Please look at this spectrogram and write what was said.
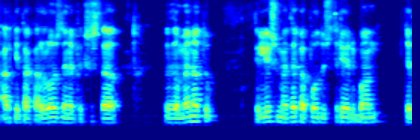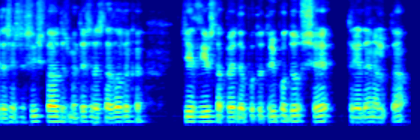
αρκετά καλός, δεν έπαιξε στα δεδομένα του. Τελείωσε με 10 πόντους, 3 rebound και 4 assists, με 4 στα 12 και 2 στα 5 από το τρίποντο σε 31 λεπτά.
